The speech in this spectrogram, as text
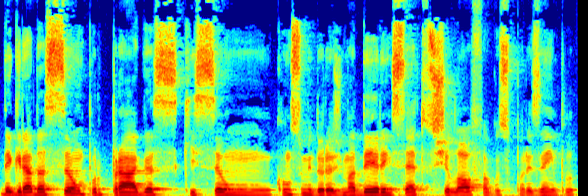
degradação por pragas que são consumidoras de madeira, insetos xilófagos, por exemplo,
